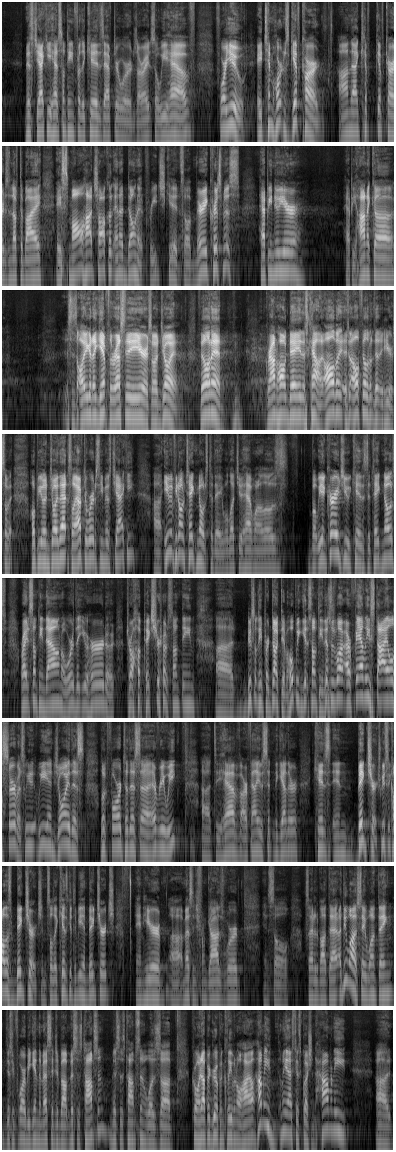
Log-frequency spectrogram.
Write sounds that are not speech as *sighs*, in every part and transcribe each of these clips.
Miss Jackie has something for the kids afterwards, all right? So we have for you a Tim Hortons gift card. On that gift card is enough to buy a small hot chocolate and a donut for each kid. So Merry Christmas, Happy New Year, Happy Hanukkah. This is all you're going to get for the rest of the year, so enjoy it. Fill it in. *laughs* Groundhog Day, this count. All of it is all filled in here. So hope you enjoy that. So afterwards, see Miss Jackie. Uh, even if you don't take notes today, we'll let you have one of those but we encourage you, kids, to take notes, write something down, a word that you heard, or *laughs* draw a picture of something. Uh, do something productive. I hope we can get something. This is what our family style service. We, we enjoy this, look forward to this uh, every week. Uh, to have our family sitting together, kids in big church. We used to call this big church. And so the kids get to be in big church and hear uh, a message from God's word. And so excited about that. I do want to say one thing just before I begin the message about Mrs. Thompson. Mrs. Thompson was uh, growing up. I grew up in Cleveland, Ohio. How many? Let me ask this question: How many uh,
